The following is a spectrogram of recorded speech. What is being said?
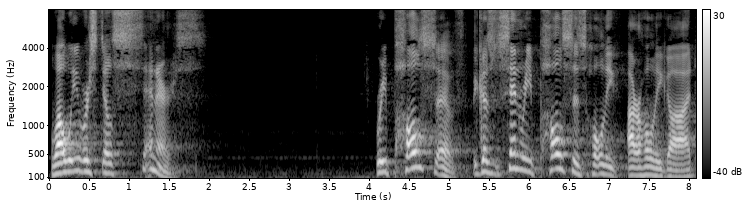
while we were still sinners, repulsive, because sin repulses holy, our holy God,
